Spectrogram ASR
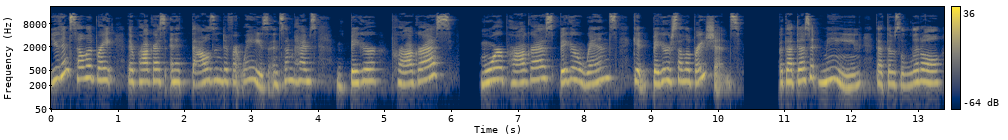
You can celebrate their progress in a thousand different ways. And sometimes bigger progress, more progress, bigger wins get bigger celebrations. But that doesn't mean that those little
